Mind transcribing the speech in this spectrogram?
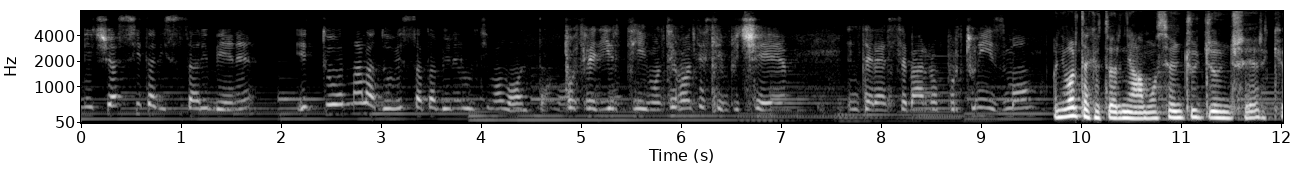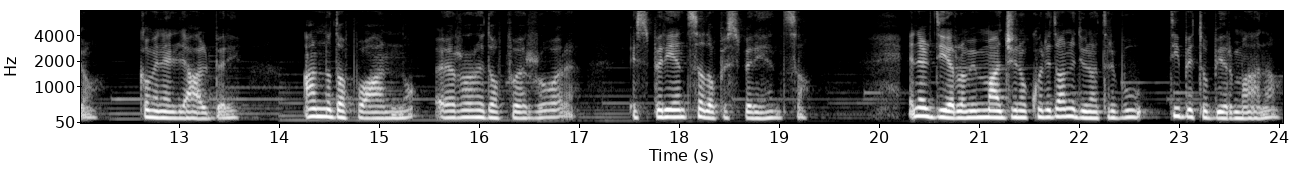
necessita di stare bene e torna laddove è stata bene l'ultima volta. Potrei dirti molte volte semplice interesse barra opportunismo. Ogni volta che torniamo si aggiunge un cerchio, come negli alberi anno dopo anno, errore dopo errore, esperienza dopo esperienza. E nel dirlo mi immagino quelle donne di una tribù tibeto-birmana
